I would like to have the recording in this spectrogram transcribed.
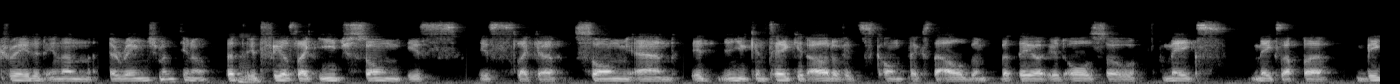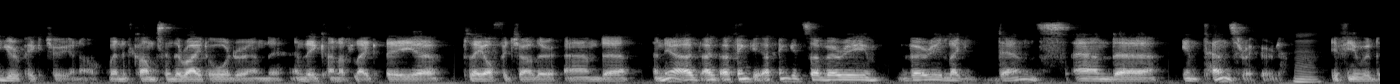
created in an arrangement you know that mm-hmm. it feels like each song is is like a song and it you can take it out of its context the album but they it also makes makes up a bigger picture you know when it comes in the right order and and they kind of like they uh, play off each other and uh, and yeah I, I think I think it's a very very like dense and uh, intense record, mm. if you would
